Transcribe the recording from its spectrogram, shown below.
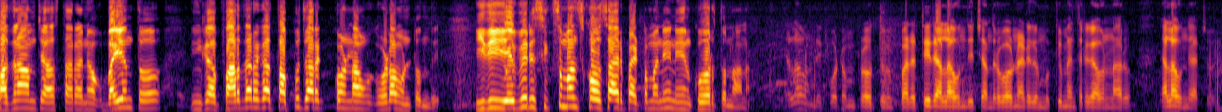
బదనాం చేస్తారనే ఒక భయంతో ఇంకా ఫర్దర్గా తప్పు జరగకుండా కూడా ఉంటుంది. ఇది ఎవ్రీ సిక్స్ మంత్స్కి ఒకసారి పెట్టమని నేను కోరుతున్నాను. ఎలా ఉంది కూటమి ప్రభుత్వం పనితీరు ఎలా ఉంది? చంద్రబాబు నాయుడు గారు ముఖ్యమంత్రిగా ఉన్నారు. ఎలా ఉంది యాక్చువల్లీ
